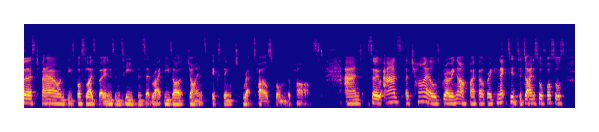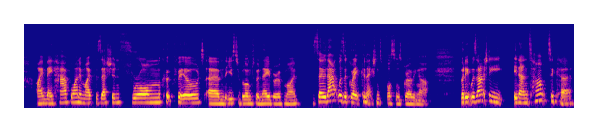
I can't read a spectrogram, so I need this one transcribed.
first found these fossilized bones and teeth and said, right, these are giant extinct reptiles from the past. And so, as a child growing up, I felt very connected to dinosaur fossils. I may have one in my possession from Cuckfield um, that used to belong to a neighbour of mine. So that was a great connection to fossils growing up. But it was actually in Antarctica,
